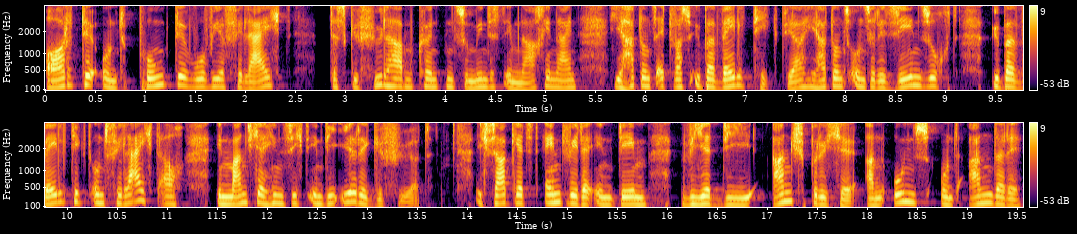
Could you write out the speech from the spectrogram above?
Orte und Punkte, wo wir vielleicht das Gefühl haben könnten, zumindest im Nachhinein, hier hat uns etwas überwältigt, ja, hier hat uns unsere Sehnsucht überwältigt und vielleicht auch in mancher Hinsicht in die Irre geführt. Ich sage jetzt entweder, indem wir die Ansprüche an uns und andere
